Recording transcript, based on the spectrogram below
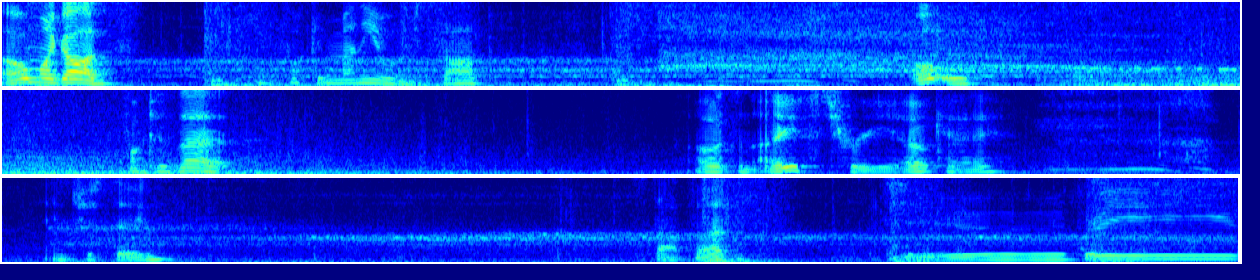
oh my god, fucking many of them. Stop. Uh oh. Fuck is that? Oh, it's an ice tree. Okay. Interesting. Stop that. Two, three,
